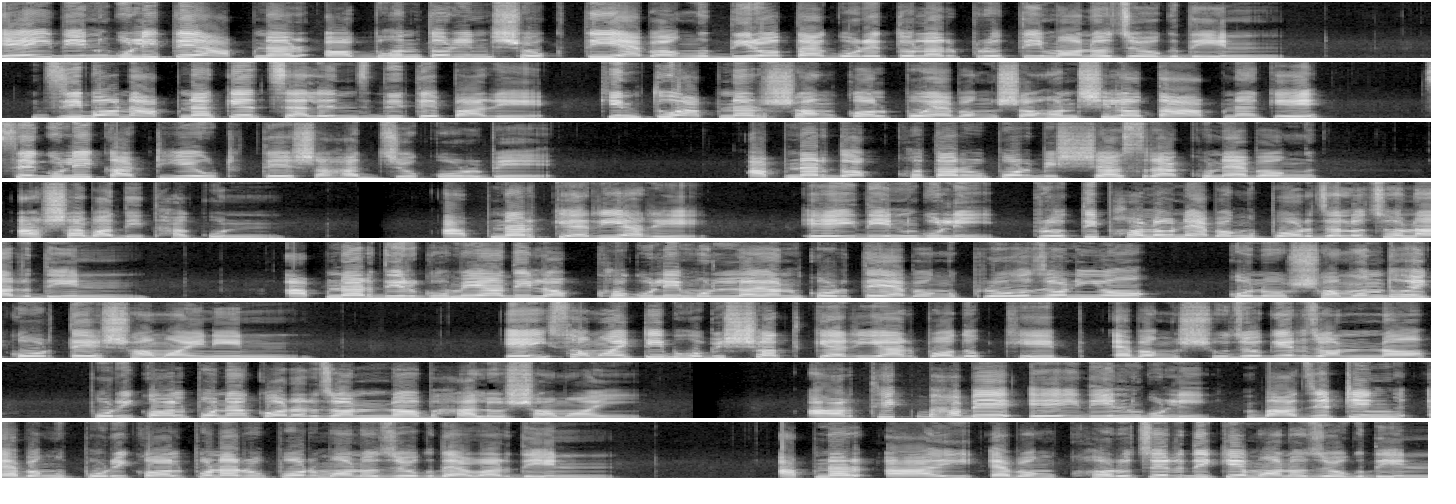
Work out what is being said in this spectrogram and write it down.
এই দিনগুলিতে আপনার অভ্যন্তরীণ শক্তি এবং দৃঢ়তা গড়ে তোলার প্রতি মনোযোগ দিন। জীবন আপনাকে চ্যালেঞ্জ দিতে পারে, কিন্তু আপনার সংকল্প এবং সহনশীলতা আপনাকে সেগুলি কাটিয়ে উঠতে সাহায্য করবে। আপনার দক্ষতার উপর বিশ্বাস রাখুন এবং আশাবাদী থাকুন। আপনার ক্যারিয়ারে এই দিনগুলি প্রতিফলন এবং পর্যালোচনার দিন। আপনার দীর্ঘমেয়াদী লক্ষ্যগুলি মূল্যায়ন করতে এবং প্রয়োজনীয় কোনো সম্বন্ধই করতে সময় নিন। এই সময়টি ভবিষ্যৎ ক্যারিয়ার পদক্ষেপ এবং সুযোগের জন্য, পরিকল্পনা করার জন্য ভালো সময়। আর্থিকভাবে এই দিনগুলি বাজেটিং এবং পরিকল্পনার উপর মনোযোগ দেওয়ার দিন। আপনার আয় এবং খরচের দিকে মনোযোগ দিন।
